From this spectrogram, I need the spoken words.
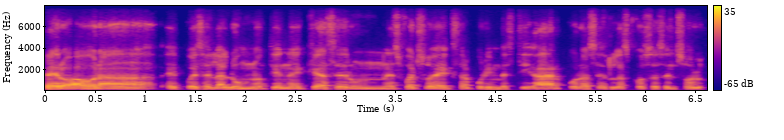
pero ahora eh, pues el alumno tiene que hacer un esfuerzo extra por investigar, por hacer las cosas él solo.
